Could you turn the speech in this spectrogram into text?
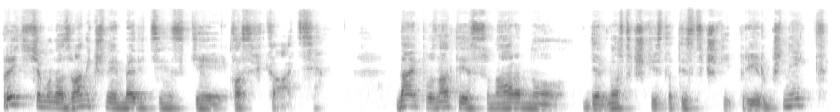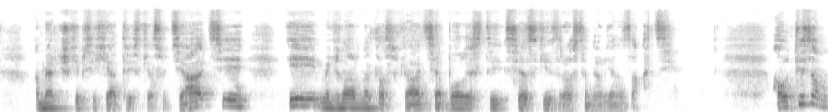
preći ćemo na zvanične medicinske klasifikacije. Najpoznatije su naravno diagnostički i statistički priručnik Američke psihijatrijske asocijacije i međunarodna klasifikacija bolesti Svjetske zdravstvene organizacije. Autizam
